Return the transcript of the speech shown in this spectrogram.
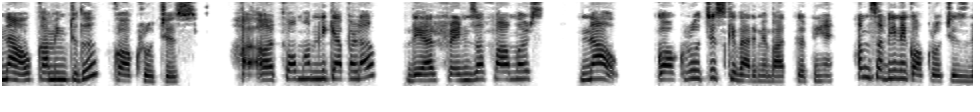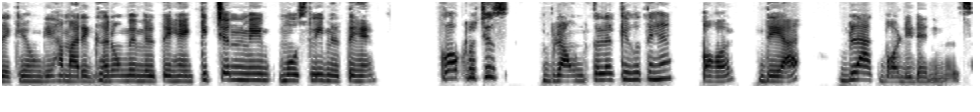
Now coming to the cockroaches earth form हमने क्या पढ़ा? They are friends of farmers now cockroaches के बारे में बात करते हैं। हम सभी ने कॉकरोचेस देखे होंगे। हमारे घरों में मिलते हैं किचन में मोस्टली मिलते हैं। कॉकरोचेस ब्राउन कलर के होते हैं और they are black bodied animals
